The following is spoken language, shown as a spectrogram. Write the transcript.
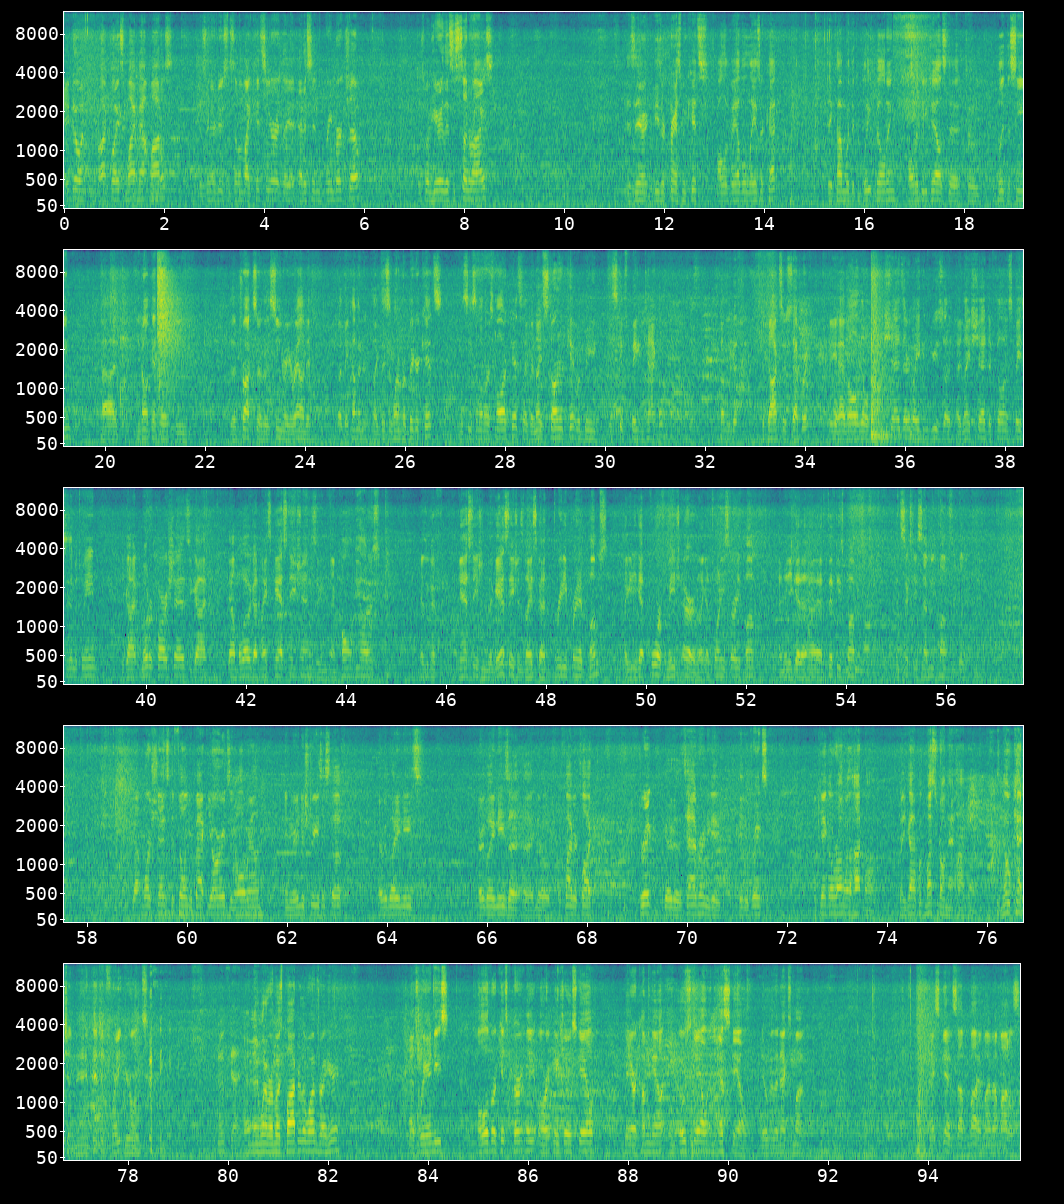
How you doing? Ron Place, My Mount Models. Just introducing some of my kits here at the Edison Greenberg Show. This one here, this is Sunrise. These are, these are Craftsman kits, all available, laser cut. They come with the complete building, all the details to, to complete the scene. Uh, you don't get the, the, the trucks or the scenery around it, but they come in, like this is one of our bigger kits. You see some of our smaller kits, like a nice starter kit would be the skips bait and tackle. Come, you get, the docks are separate, but you have all the little sheds. Everybody can use a, a nice shed to fill in spaces in between. You got motor car sheds, you got down below, you got nice gas stations and, and coal dealers. There's a good gas station. The gas station is nice, got 3D printed pumps. Like you get four from each era, like a 20s, 30s pump, and then you get a, a 50s pump and 60s, 70s pumps. You got more sheds to fill in your backyards and all around in your industries and stuff. Everybody needs everybody needs a, a you know a five o'clock drink. You go to the tavern, you get, get your drinks. You can't go wrong with a hot dog, but you got to put mustard on that hot dog. No ketchup, man. Ketchup for eight-year-olds. Okay. And then one of our most popular ones right here. That's Randy's. All of our kits currently are HO scale. They are coming out in O scale and S scale over the next month. Thanks again stopping by at My Mount Models.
